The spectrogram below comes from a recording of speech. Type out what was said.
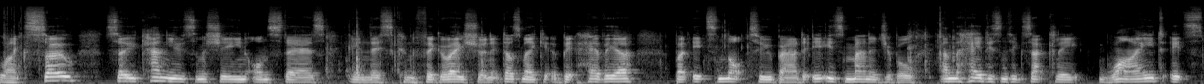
like so so you can use the machine on stairs in this configuration. It does make it a bit heavier but it's not too bad. It is manageable and the head isn't exactly wide. It's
